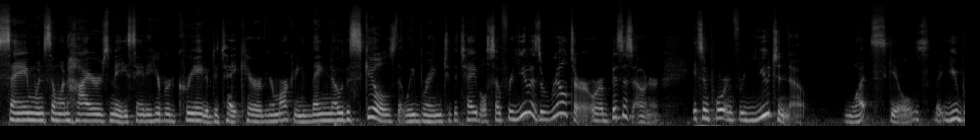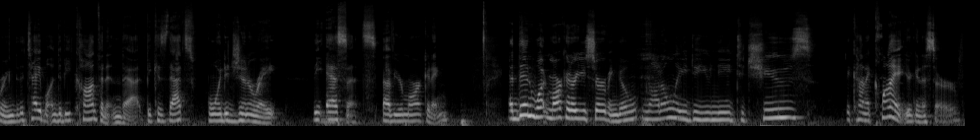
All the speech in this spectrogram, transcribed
Same when someone hires me, Sandy Hibbard Creative, to take care of your marketing. They know the skills that we bring to the table. So for you as a realtor or a business owner, it's important for you to know what skills that you bring to the table and to be confident in that because that's going to generate the essence of your marketing. And then what market are you serving? Don't, not only do you need to choose the kind of client you're going to serve,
